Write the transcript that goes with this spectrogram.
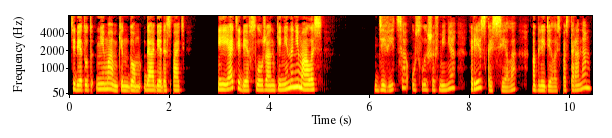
«Тебе тут не мамкин дом до обеда спать. И я тебе в служанке не нанималась». Девица, услышав меня, резко села, огляделась по сторонам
